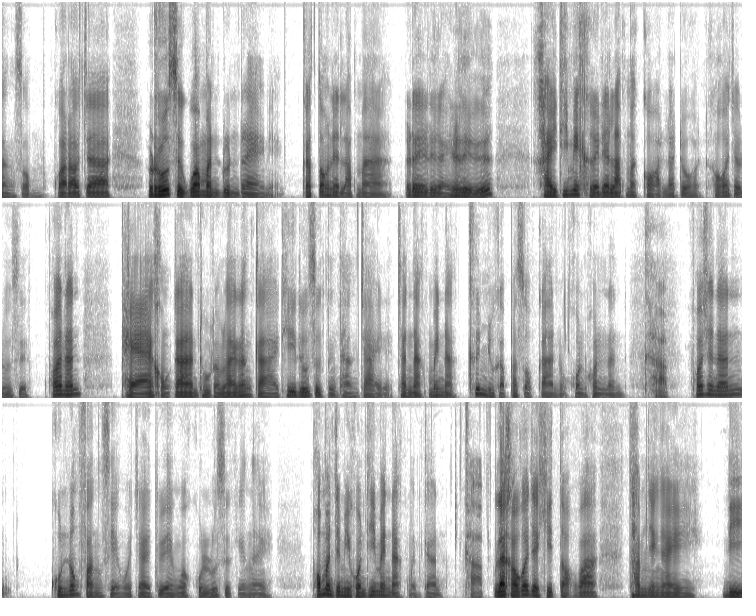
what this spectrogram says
สั่งสม กว่าเราจะรู้สึกว่ามันรุนแรงเนี่ยก็ต้องได้รับมาเรื่อยๆ หรือใครที่ไม่เคยได้รับมาก่อนแล้วโดนเขาก็จะรู้สึก เพราะฉะนั้นแผลของการถูกทำร้ายร่างกายที่รู้สึกถึงทางใจเนี่ยจะหนักไม่หนักขึ้นอยู่กับประสบการณ์ของคนคนนั้นครับ เพราะฉะนั้นคุณต้องฟังเสียงหัวใจตัวเองว่าคุณรู้สึกยังไง เพราะมันจะมีคนที่ไม่หนักเหมือนกันครับ และเขาก็จะคิดต่อว่าทำยังไงดี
